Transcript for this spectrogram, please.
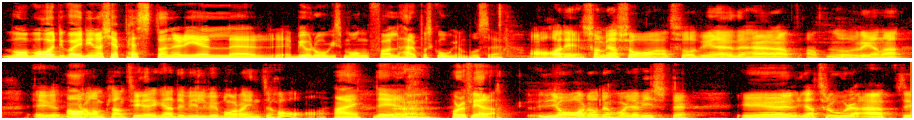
vad, vad, har, vad är dina käpphästar när det gäller biologisk mångfald här på skogen, Bosse? Ja, det är som jag sa alltså, det är det här att, att rena Ja. granplanteringar, det vill vi bara inte ha. Nej, det är... Har du flera? Ja då, det har jag visst det. Eh, jag tror att eh,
